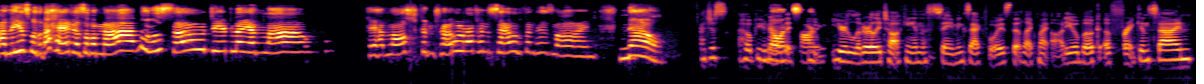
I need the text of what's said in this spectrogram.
And these were the behaviors of a man who was so deeply in love. He had lost control of himself and his mind. No, I just hope you No, know I'm that sorry. you're literally talking in the same exact voice that like my audiobook of Frankenstein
